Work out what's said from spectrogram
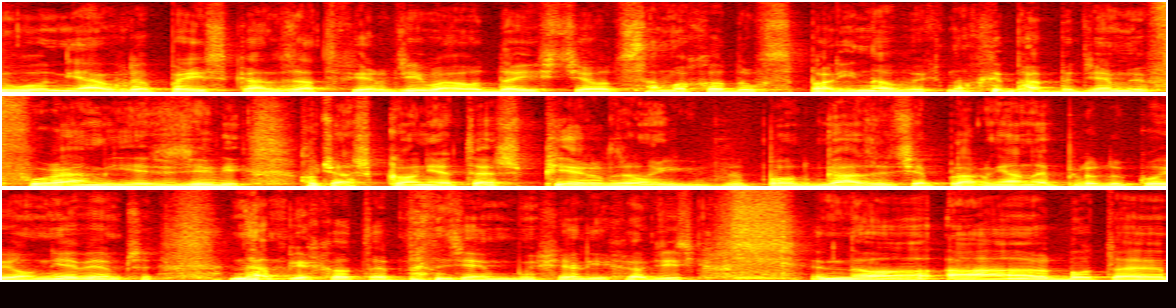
Unia Europejska zatwierdziła odejście od samochodów spalinowych. No chyba będziemy furami jeździli, chociaż konie też pierdzą i gazy cieplarniane produkują. Nie wiem, czy na piechotę będziemy musieli chodzić. No, albo te,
